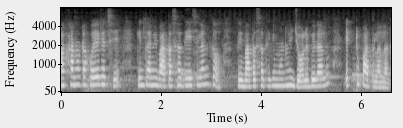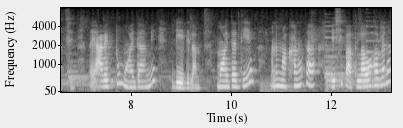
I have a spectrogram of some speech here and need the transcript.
মাখানোটা হয়ে গেছে, কিন্তু আমি বাতাসা দিয়েছিলাম তো তো এই বাতাসা থেকে মনে হয় জল বেরালো, একটু পাতলা লাগছে, তাই আরেকটু ময়দা আমি দিয়ে দিলাম। ময়দা দিয়ে মানে মাখানোটা বেশি পাতলাও হবে না,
